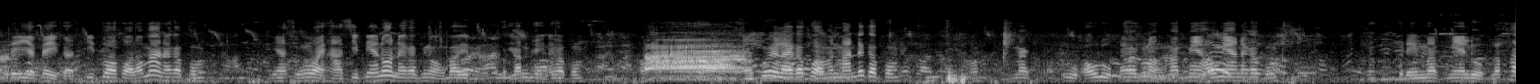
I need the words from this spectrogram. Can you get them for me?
ก็ได้อยากได้ก็ติดตัวพอเรามานะครับผมเนี่ยสูงร้อยห้าสิบเนี่ยนอนนะครับพี่น้องใบประกันให้นะครับผมเอาขอบคุณอะไรครับพ่อมันมันๆด้อครับผมมักลูกเอาลูกนะครับพี่น้องมักแม่เอาแม่นะครับผมก็ได้มักแม่ลูกราคา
